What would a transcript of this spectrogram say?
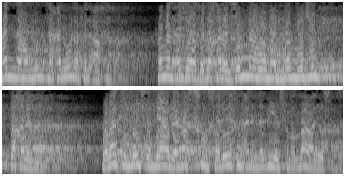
أنهم يمتحنون في الآخرة. فمن أجاب دخل الجنة ومن لم يجب دخل النار. ولكن ليس في هذا نص صريح عن النبي صلى الله عليه وسلم.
